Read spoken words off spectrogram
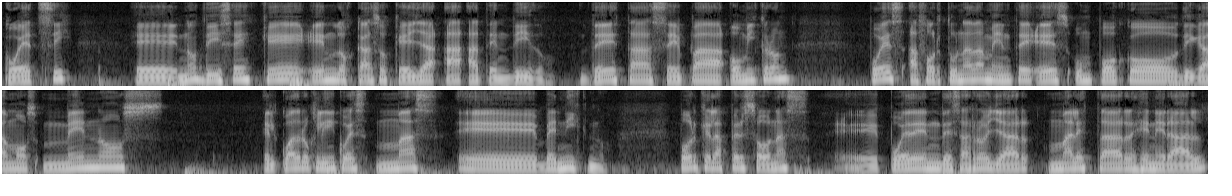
Coetzee eh, nos dice que en los casos que ella ha atendido de esta cepa Omicron, pues afortunadamente es un poco, digamos, menos, el cuadro clínico es más eh, benigno, porque las personas pueden desarrollar malestar general,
